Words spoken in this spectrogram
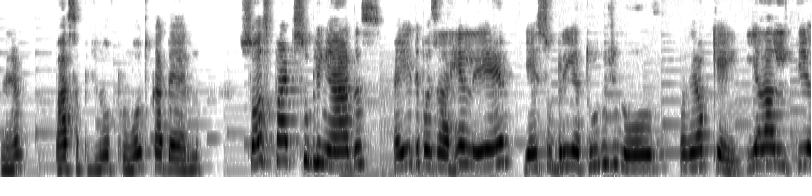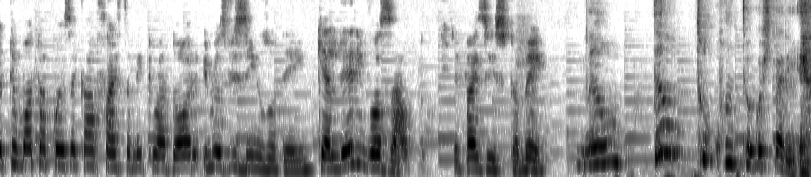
né? Passa de novo para um outro caderno. Só as partes sublinhadas, aí depois ela relê e aí sublinha tudo de novo. Fazer ok. E ela tem uma outra coisa que ela faz também que eu adoro e meus vizinhos odeiam, que é ler em voz alta. Você faz isso também? Não tanto quanto eu gostaria.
